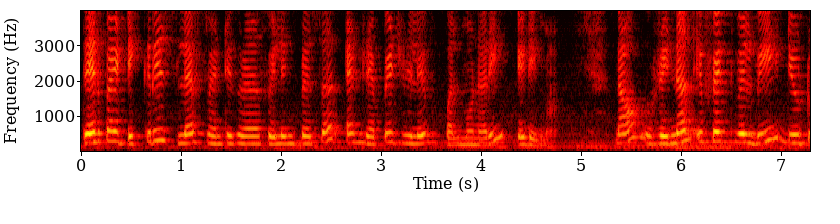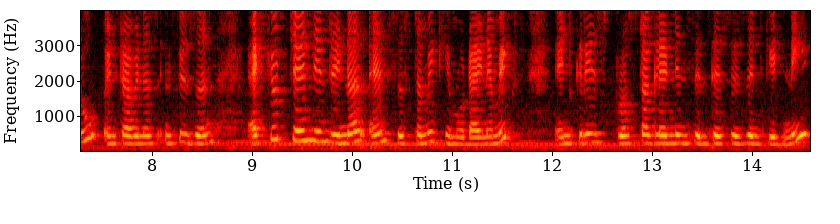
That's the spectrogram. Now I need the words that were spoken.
Thereby decrease left ventricular filling pressure and rapid relief pulmonary edema. Now, renal effect will be due to intravenous infusion, acute change in renal and systemic hemodynamics, increased prostaglandin synthesis in kidney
